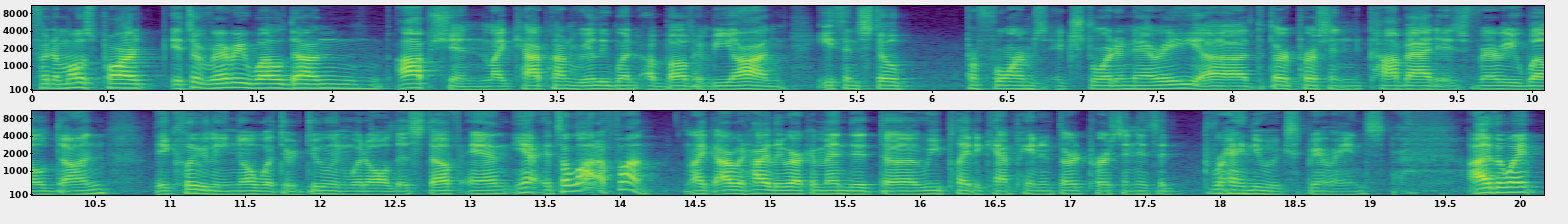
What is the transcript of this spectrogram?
for the most part, it's a very well done option. Like Capcom really went above and beyond. Ethan still performs extraordinary. Uh, the third person combat is very well done. They clearly know what they're doing with all this stuff, and yeah, it's a lot of fun. Like I would highly recommend it. Uh, replay the campaign in third person is a brand new experience. Either way,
